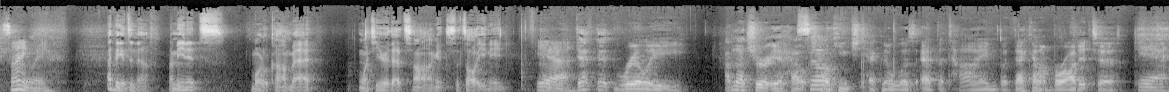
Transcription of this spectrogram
So anyway, I think it's enough. I mean, it's Mortal Kombat. Once you hear that song, it's that's all you need. yeah. That that really. I'm not sure it- how So- how huge techno was at the time, but that kind of brought it to Yeah.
